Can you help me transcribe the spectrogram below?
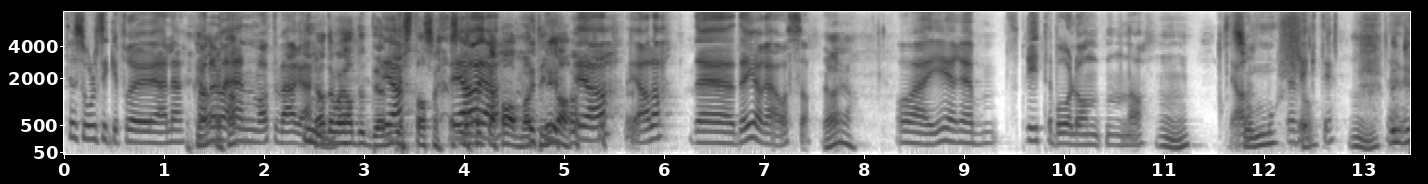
til solsikkefrø, eller hva det nå enn måtte være. Ja, det var, jeg hadde den Ja. lista, så jeg Ja, skal ja. ha med ting. da. Ja, ja da. Det, det gjør jeg også. Ja, ja. Og jeg gir sprit til bålånden. Og, ja, Så morsomt. Det er viktig. Men du,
